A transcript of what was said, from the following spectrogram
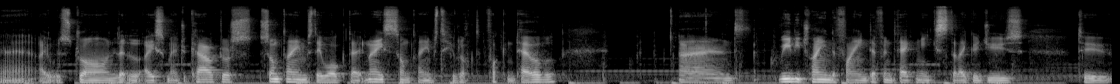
Uh, I was drawing little isometric characters. Sometimes they worked out nice, sometimes they looked fucking terrible. And really trying to find different techniques that I could use to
